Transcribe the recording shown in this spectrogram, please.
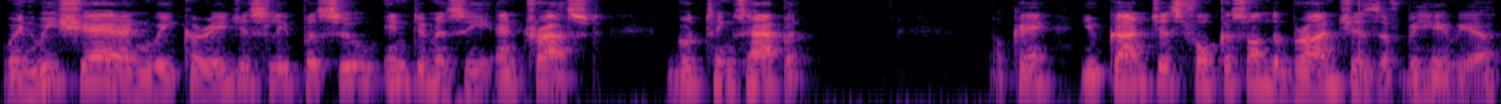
When we share and we courageously pursue intimacy and trust, good things happen. Okay? You can't just focus on the branches of behavior.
